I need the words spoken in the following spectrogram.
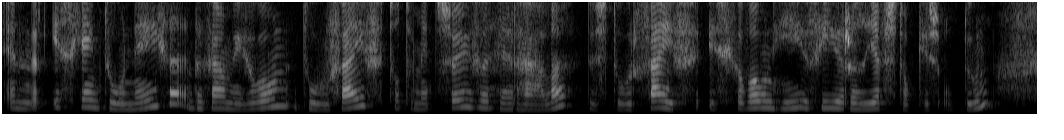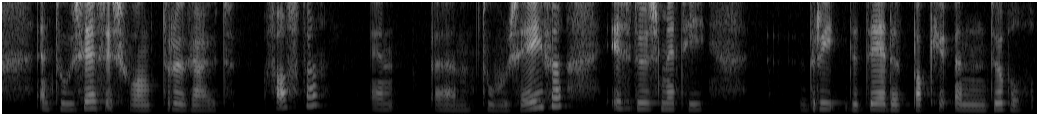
En er is geen toer 9 we gaan weer gewoon toer 5 tot en met 7 herhalen. Dus toer 5 is gewoon hier vier reliefstokjes opdoen en toer 6 is gewoon terug uit vaste en um, toer 7 is dus met die drie de derde pak je een dubbel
